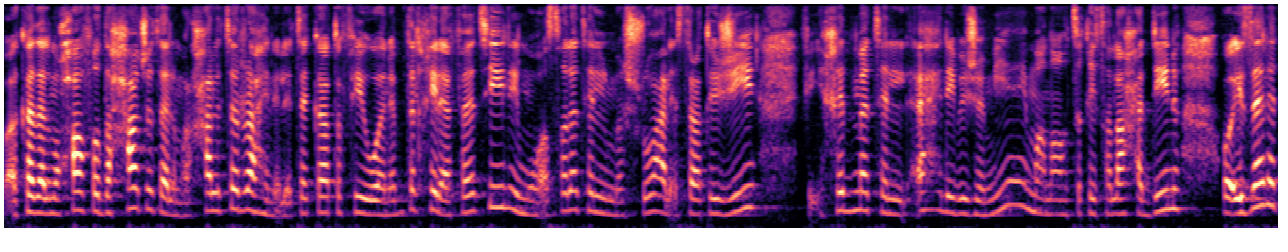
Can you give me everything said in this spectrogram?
وأكد المحافظ حاجة المرحلة الراهنة للتكاتف ونبذ الخلافات لمواصلة المشروع الاستراتيجي في خدمة الأهل بجميع مناطق صلاح الدين وإزالة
